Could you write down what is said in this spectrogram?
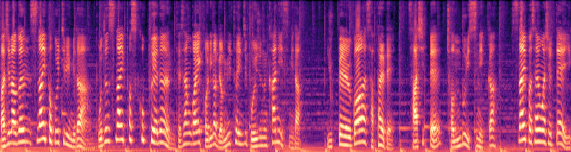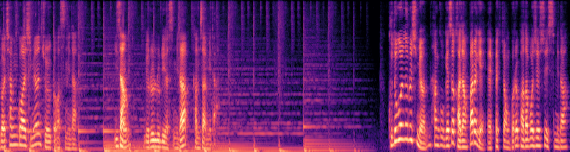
마지막은 스나이퍼 꿀팁입니다. 모든 스나이퍼 스코프에는 대상과의 거리가 몇 미터인지 보여주는 칸이 있습니다. 6배율과 48배, 40배 전부 있으니까 스나이퍼 사용하실 때 이거 참고하시면 좋을 것 같습니다. 이상 묘룰룰이었습니다. 감사합니다. 구독을 누르시면 한국에서 가장 빠르게 에펙 정보를 받아보실 수 있습니다.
